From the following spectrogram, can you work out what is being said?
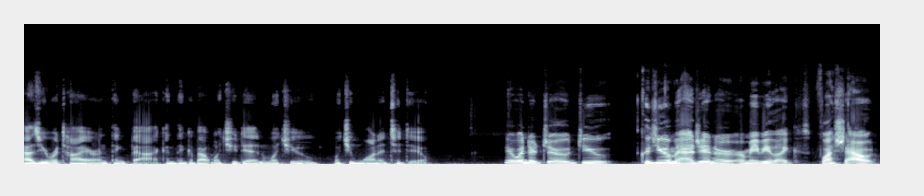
as you retire and think back and think about what you did and what you what you wanted to do. Yeah, I wonder, Joe, do you could you imagine or, or maybe like flesh out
